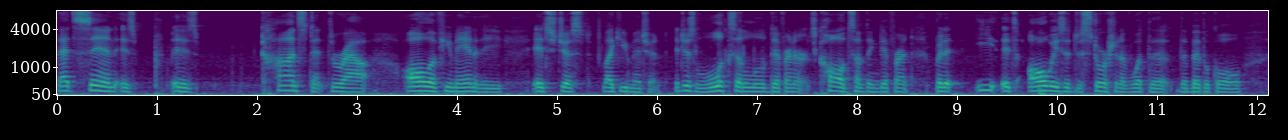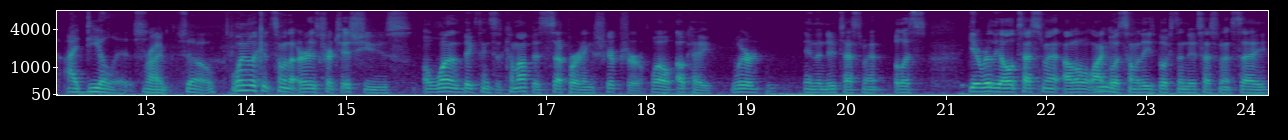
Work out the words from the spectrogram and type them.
that sin is is constant throughout all of humanity. It's just like you mentioned. It just looks a little different, or it's called something different, but it e, it's always a distortion of what the the biblical ideal is. Right. So when you look at some of the early church issues, uh, one of the big things that come up is separating Scripture. Well, okay, we're in the New Testament, but let's get rid of the Old Testament. I don't like Mm. what some of these books in the New Testament say,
